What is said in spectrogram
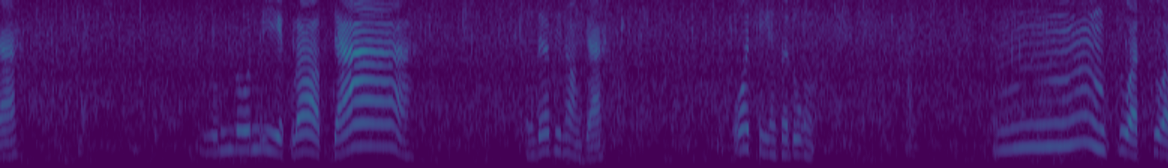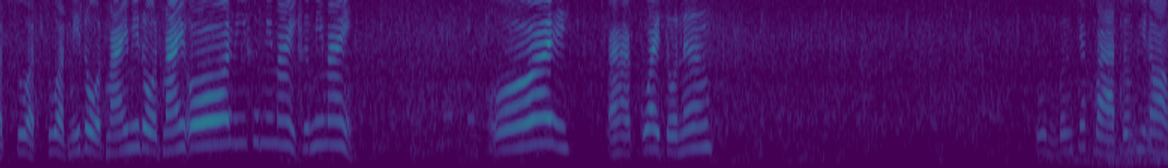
จ้ะลุ้นลุ้นอีกรอบจ้าเด้อพี่น้องจ้ะโอ้ยตีนสะดุ้งอืมส วดสวดสวดสวดมีโดดไหมมีโดดไหมโอ้ยมีขึ้นมีไหมขึ้นมีไหมโอ้ยปลากล้วยตัวหนึ่งรุ่นเบิ้งจักบาทเบิ้งพี่น้อง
